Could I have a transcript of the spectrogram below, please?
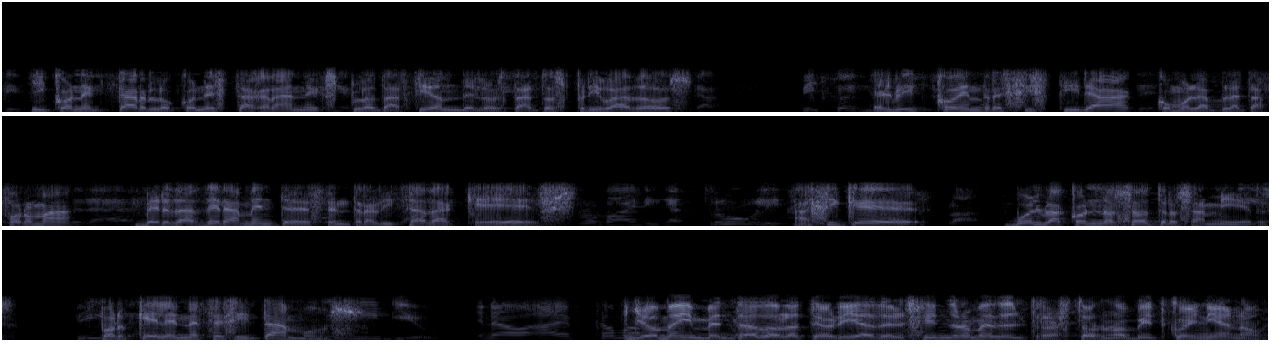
y conectarlo con esta gran explotación de los datos privados, el Bitcoin resistirá como la plataforma verdaderamente descentralizada que es. Así que vuelva con nosotros, Amir, porque le necesitamos. Yo me he inventado la teoría del síndrome del trastorno bitcoiniano,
